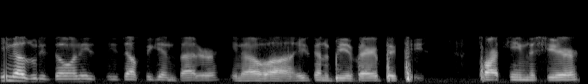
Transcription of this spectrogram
he knows what he's doing. He's he's definitely getting better. You know, uh, he's gonna be a very big piece to our team this year.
